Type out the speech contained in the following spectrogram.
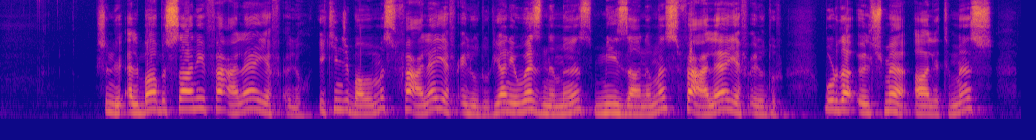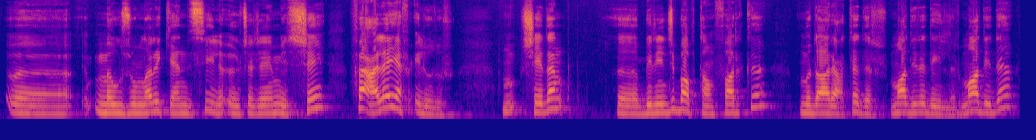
Şimdi el-bab-ı sani feale yef'ilu. İkinci babımız feale yef'iludur. Yani veznimiz, mizanımız feale yef'iludur. Burada ölçme aletimiz e, mevzunları kendisiyle ölçeceğimiz şey feale yef'iludur. Şeyden e, birinci babtan farkı müdare'tedir. Madide değildir. Madide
